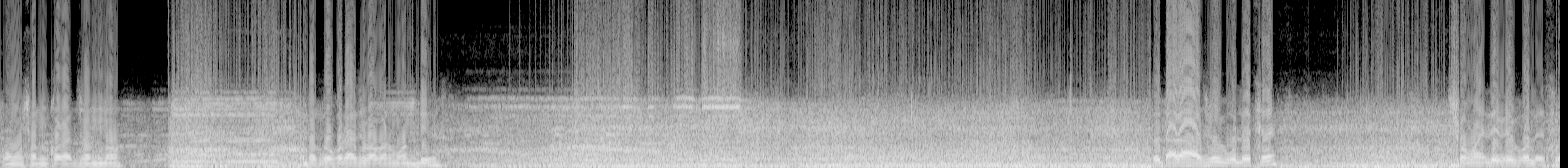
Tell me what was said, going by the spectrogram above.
প্রমোশন করার জন্য। এটা গোকরাজ বাবার মন্দির। তো তারা আসবে বলেছে সময় দেবে বলেছে।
